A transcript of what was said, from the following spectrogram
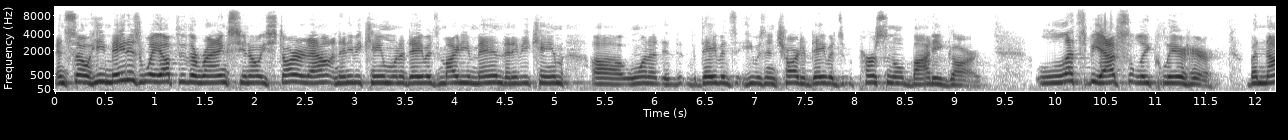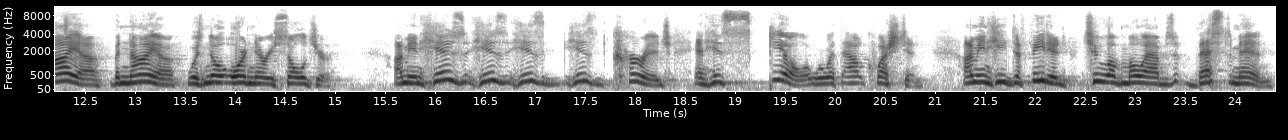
And so he made his way up through the ranks. You know, he started out and then he became one of David's mighty men. Then he became uh, one of David's, he was in charge of David's personal bodyguard. Let's be absolutely clear here. Benaiah, Benaiah was no ordinary soldier. I mean, his, his, his, his courage and his skill were without question. I mean, he defeated two of Moab's best men.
